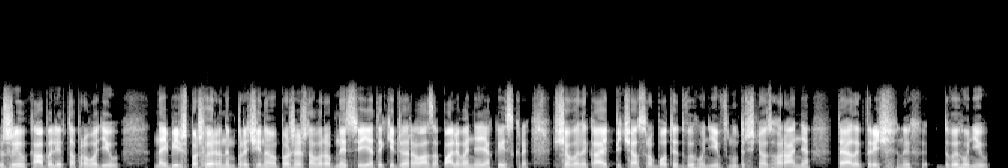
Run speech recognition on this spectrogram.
жил, кабелів та проводів. Найбільш поширеними причинами пожеж на виробництві є такі джерела запалювання, як іскри, що виникають під час роботи двигунів внутрішнього згорання та електричних двигунів.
